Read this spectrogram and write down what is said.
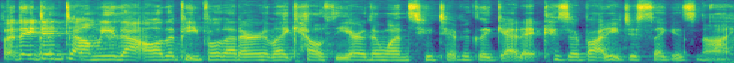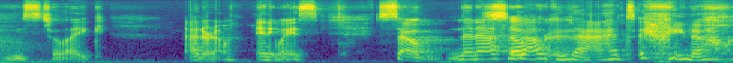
But they did tell me that all the people that are like healthy are the ones who typically get it because their body just like is not used to like, I don't know. Anyways, so enough So about rude. that. I know.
